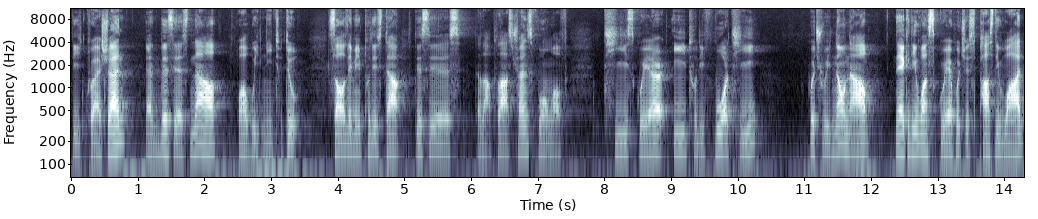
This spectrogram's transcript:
the equation, and this is now what we need to do. So let me put this down. This is the Laplace transform of t squared e to the 4t, which we know now, negative 1 squared, which is positive 1.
